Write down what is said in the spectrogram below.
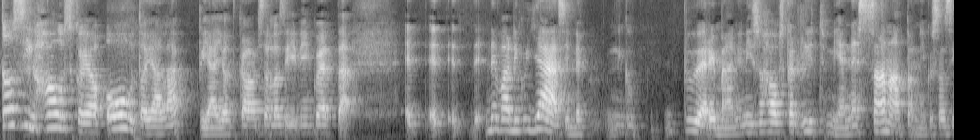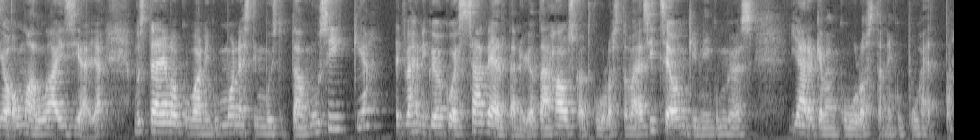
tosi hauskoja, outoja läppiä, jotka on sellaisia, niinku, että et, et, et, ne vaan niinku jää sinne niinku, pyörimään, niin niissä on hauska rytmi ja ne sanat on niinku sellaisia omanlaisia. Ja musta tämä elokuva niinku monesti muistuttaa musiikkia, että vähän niin kuin joku olisi säveltänyt jotain hauskalta kuulostavaa, ja sitten se onkin niinku myös järkevän kuulosta niinku puhetta.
